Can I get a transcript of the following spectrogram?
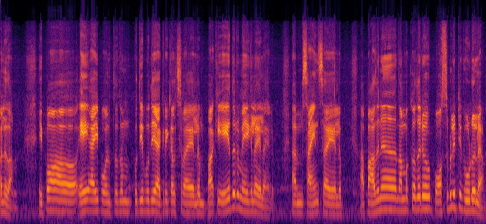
വലുതാണ്. ഇപ്പോൾ എ ഐ പോലത്തതും പുതിയ പുതിയ അഗ്രികൾച്ചർ ആയാലും ബാക്കി ഏതൊരു മേഖലയിലായാലും സയൻസ് ആയാലും അപ്പോൾ അതിന് നമുക്കതൊരു പോസിബിലിറ്റി കൂടുതലാണ്.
